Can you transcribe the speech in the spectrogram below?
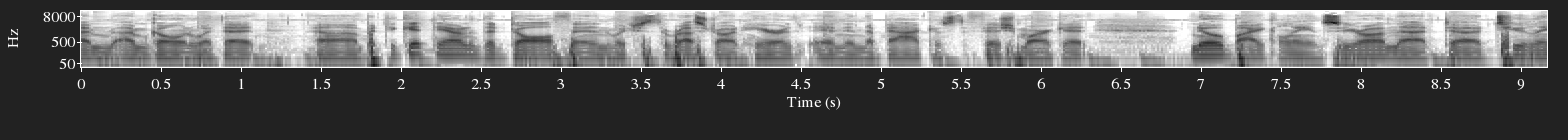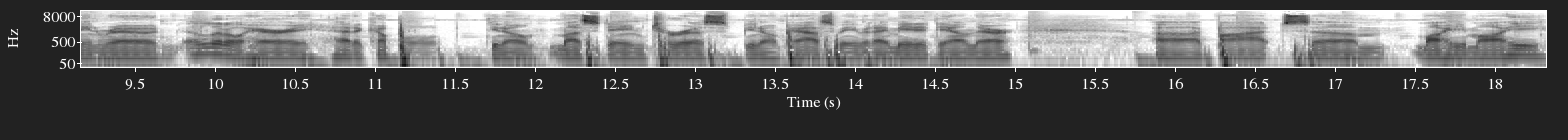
I'm I'm going with it. Uh, but to get down to the Dolphin, which is the restaurant here, and in the back is the fish market. No bike lanes, so you're on that uh, two lane road. A little hairy. Had a couple, you know, Mustang tourists, you know, pass me, but I made it down there. Uh, bought some mahi mahi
